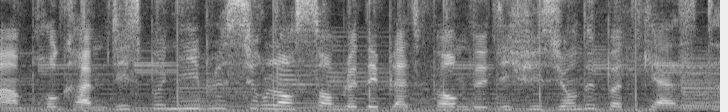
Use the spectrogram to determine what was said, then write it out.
Un programme disponible sur l'ensemble des plateformes de diffusion de podcasts.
